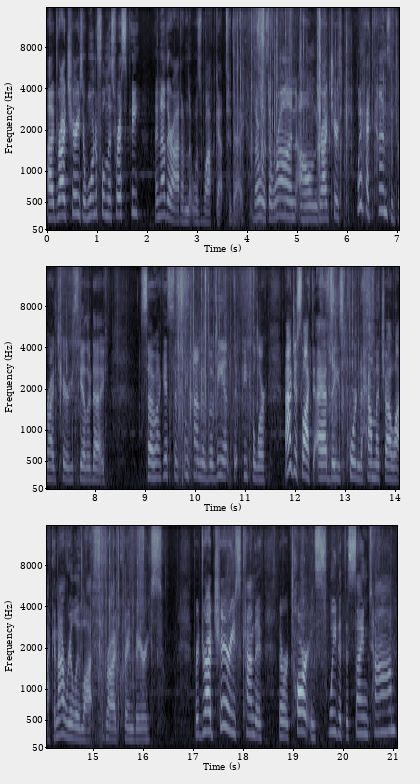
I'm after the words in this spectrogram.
Uh, dried cherries are wonderful in this recipe. Another item that was wiped out today. There was a run on dried cherries. We had tons of dried cherries the other day. So I guess there's some kind of event that people are. I just like to add these according to how much I like, and I really like dried cranberries. But dried cherries kind of they're tart and sweet at the same time,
